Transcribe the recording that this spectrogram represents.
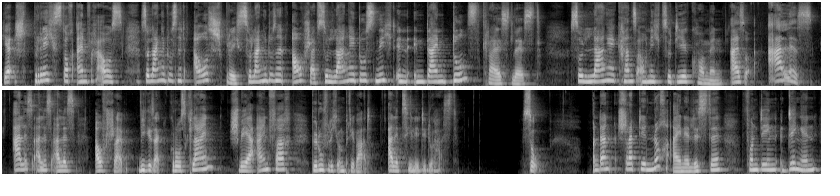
Ja, sprich's doch einfach aus. Solange du es nicht aussprichst, solange du es nicht aufschreibst, solange du es nicht in, in deinen Dunstkreis lässt, solange kann es auch nicht zu dir kommen. Also alles, alles, alles, alles aufschreiben. Wie gesagt, groß, klein, schwer, einfach, beruflich und privat. Alle Ziele, die du hast. So, und dann schreib dir noch eine Liste von den Dingen,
